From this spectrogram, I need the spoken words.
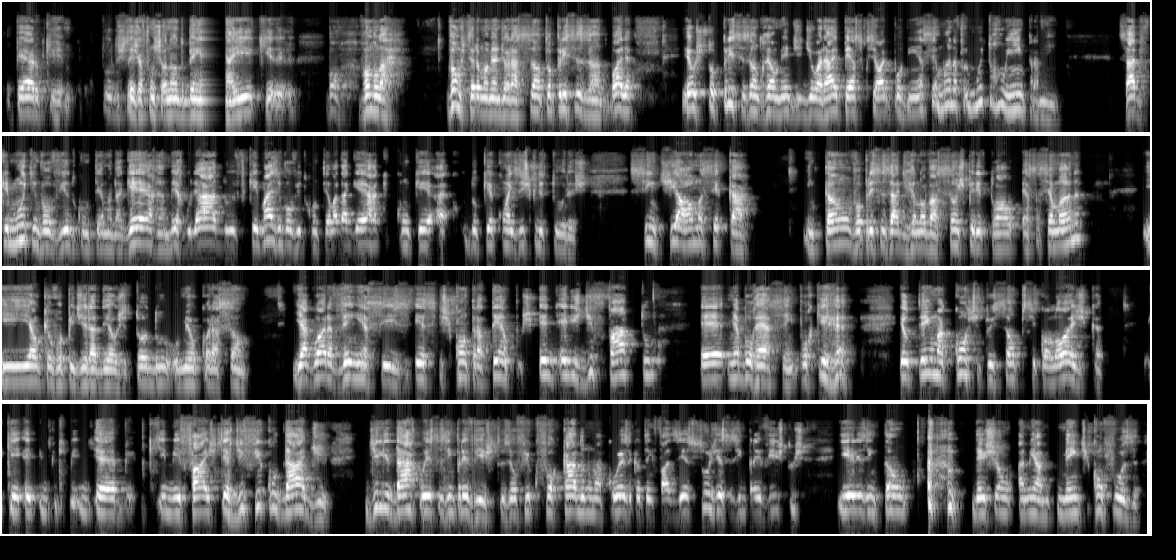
espero que tudo esteja funcionando bem aí. Que... Bom, vamos lá. Vamos ter um momento de oração. Estou precisando. Olha, eu estou precisando realmente de, orar e peço que você ore por mim. A semana foi muito ruim para mim sabe? Fiquei muito envolvido com o tema da guerra, mergulhado, fiquei mais envolvido com o tema da guerra com que, do que com as escrituras sentir a alma secar. Então, vou precisar de renovação espiritual essa semana e é o que eu vou pedir a Deus de todo o meu coração. E agora vem esses, esses contratempos, eles de fato é, me aborrecem, porque eu tenho uma constituição psicológica que, é, que me faz ter dificuldade de lidar com esses imprevistos. Eu fico focado numa coisa que eu tenho que fazer, surgem esses imprevistos e eles então deixam a minha mente confusa.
